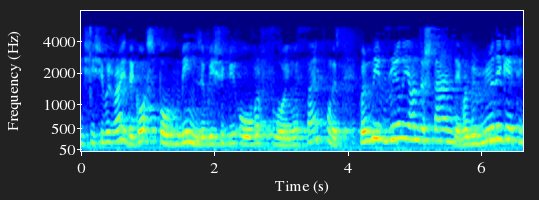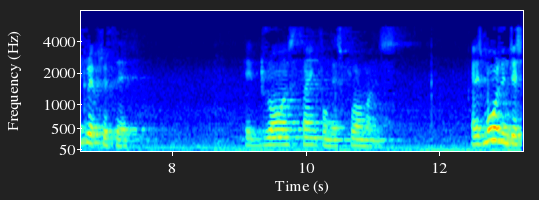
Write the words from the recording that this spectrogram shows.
See, she was right. The gospel means that we should be overflowing with thankfulness. When we really understand it, when we really get to grips with it, it draws thankfulness from us. And it's more than just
